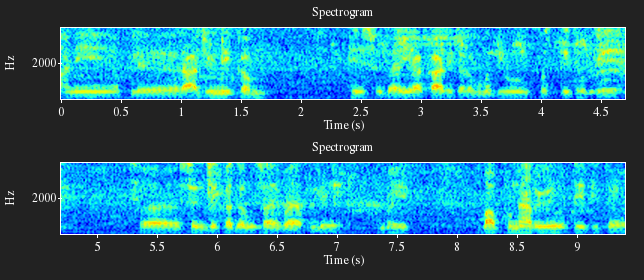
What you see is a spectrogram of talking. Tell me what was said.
आणि आपले राजू निकम ते सुद्धा या कार्यक्रमामध्ये उपस्थित होते. स संजय कदम साहेब आहे आपले भाई बापू नारळे होते तिथं.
